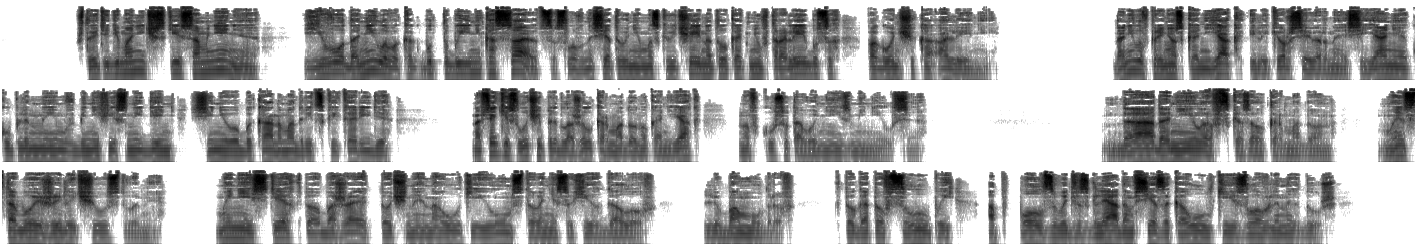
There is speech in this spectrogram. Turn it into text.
что эти демонические сомнения его, Данилова, как будто бы и не касаются, словно сетование москвичей на толкотню в троллейбусах погонщика оленей. Данилов принес коньяк и ликер «Северное сияние», купленный им в бенефисный день синего быка на мадридской кориде. На всякий случай предложил Кармадону коньяк, но вкус у того не изменился. «Да, Данилов», — сказал Кармадон, мы с тобой жили чувствами. Мы не из тех, кто обожает точные науки и умствование сухих голов, любомудров, кто готов с лупой обползывать взглядом все закоулки изловленных душ.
